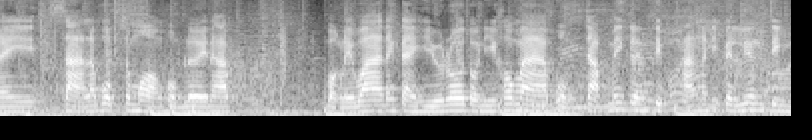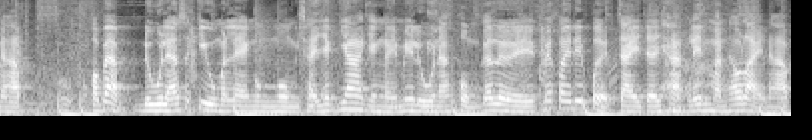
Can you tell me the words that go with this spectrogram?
ในสารระบบสมองผมเลยนะครับ บอกเลยว่าตั้งแต่ฮีโร่ตัวนี้เข้ามาผมจับไม่เกิน 10 ครั้งอันนี้เป็นเรื่องจริงนะครับ เพราะแบบดูแล้วสกิลมันแรงงงๆ ใช้ยากๆยังไงไม่รู้นะ ผมก็เลยไม่ค่อยได้เปิดใจจะอยากเล่นมันเท่าไหร่นะครับ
